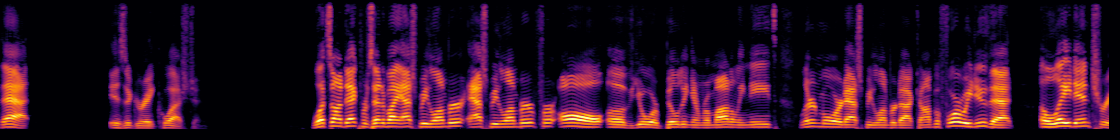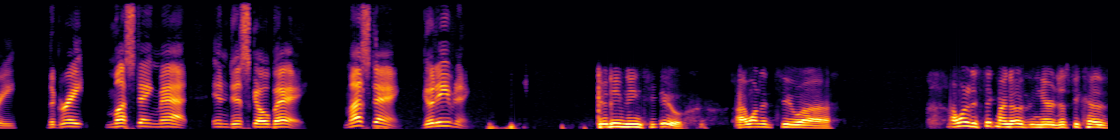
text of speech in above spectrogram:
That is a great question. What's on deck presented by Ashby Lumber? Ashby Lumber for all of your building and remodeling needs. Learn more at ashbylumber.com. Before we do that, a late entry, the great Mustang Matt in Disco Bay. Mustang, good evening. Good evening to you. I wanted to uh, I wanted to stick my nose in here just because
